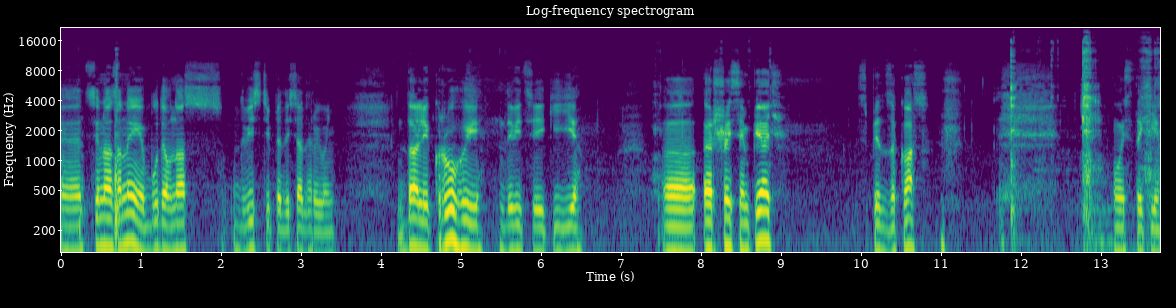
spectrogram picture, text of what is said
Е, Ціна за неї буде в нас 250 гривень. Далі круги, дивіться, які є. Е, R675, спецзаказ. Ось такі.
